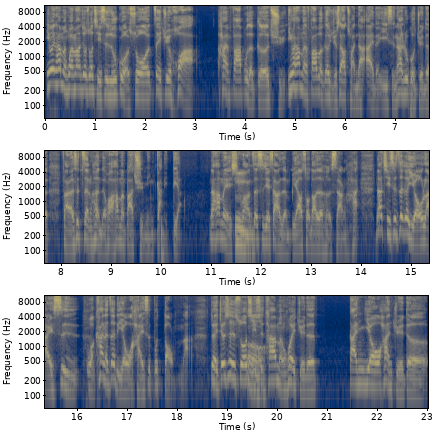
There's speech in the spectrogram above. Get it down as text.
因为他们官方就说，其实如果说这句话。和发布的歌曲，因为他们发布的歌曲就是要传达爱的意思。那如果觉得反而是憎恨的话，他们把曲名改掉。那他们也希望嗯这世界上的人不要受到任何伤害。那其实这个由来是我看了这理由，我还是不懂啦。对，就是说，其实哦他们会觉得担忧和觉得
